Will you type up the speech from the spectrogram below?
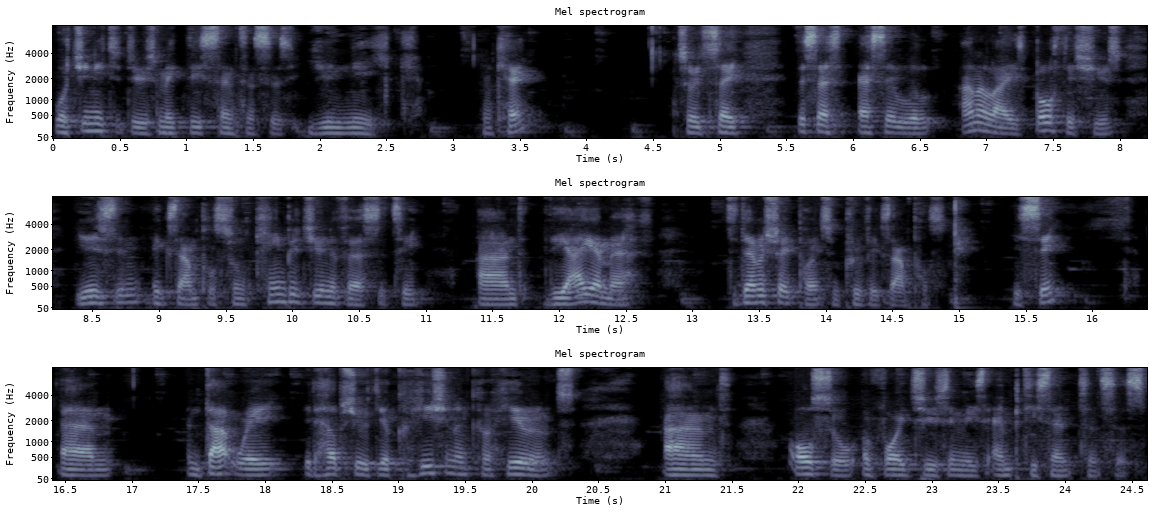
What you need to do is make these sentences unique. Okay? So it'd say this essay will analyze both issues using examples from Cambridge University and the IMF to demonstrate points and prove examples. You see? Um, and that way it helps you with your cohesion and coherence and also avoids using these empty sentences.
